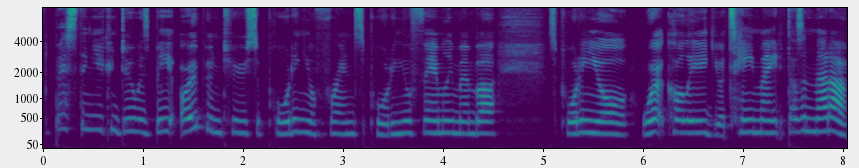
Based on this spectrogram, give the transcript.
the best thing you can do is be open to supporting your friend, supporting your family member, supporting your work colleague, your teammate. It doesn't matter.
